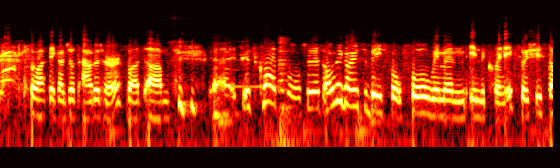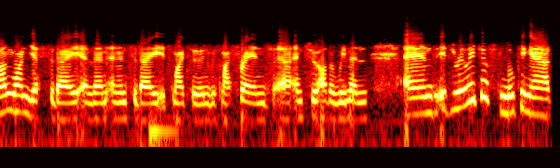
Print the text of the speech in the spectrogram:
so I think I just outed her. But um, uh, it's, it's quite small. So there's only going to be for four women in the clinic. So she's done one yesterday, and then and then today it's my turn with my friend uh, and two other women, and it's really just looking at.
